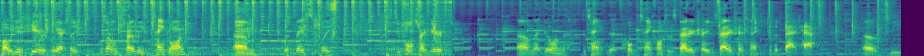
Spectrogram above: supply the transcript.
What we did here is we actually, we're going to try to leave the tank on. Um, but basically, these two bolts right here um, that go in the, the, tank, that hold the tank onto this battery tray. This battery tray is connected to the back half of the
